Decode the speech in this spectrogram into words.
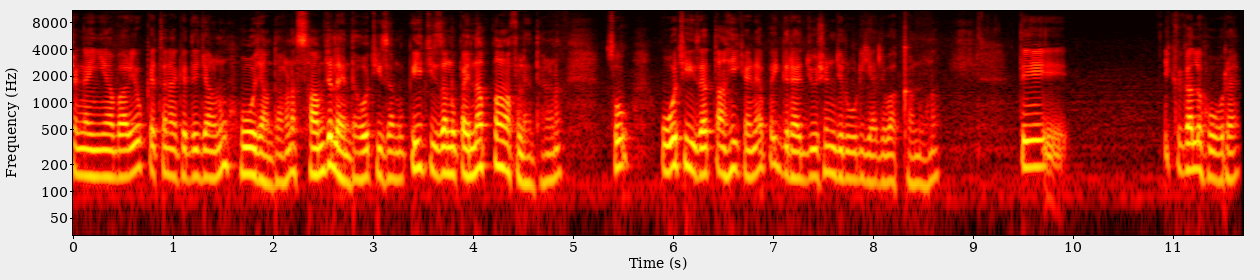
ਚੰਗਾਈਆਂ ਬਾਰੇ ਉਹ ਕਿਤੇ ਨਾ ਕਿਤੇ ਜਾਣੂ ਹੋ ਜਾਂਦਾ, ਹਨਾ? ਸਮਝ ਲੈਂਦਾ ਉਹ ਚੀਜ਼ਾਂ ਨੂੰ, ਕਈ ਚੀਜ਼ਾਂ ਨੂੰ ਪਹਿਲਾਂ ਭਾਂਫ ਲੈਂਦਾ, ਹਨਾ? ਸੋ ਉਹ ਚੀਜ਼ ਆ ਤਾਂ ਹੀ ਕਹਿੰਦੇ ਆ ਭਾਈ ਗ੍ਰੈਜੂਏਸ਼ਨ ਜ਼ਰੂਰੀ ਆ ਜਵਾਕਾਂ ਨੂੰ, ਹਨਾ? ਤੇ ਇੱਕ ਗੱਲ ਹੋਰ ਹੈ।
